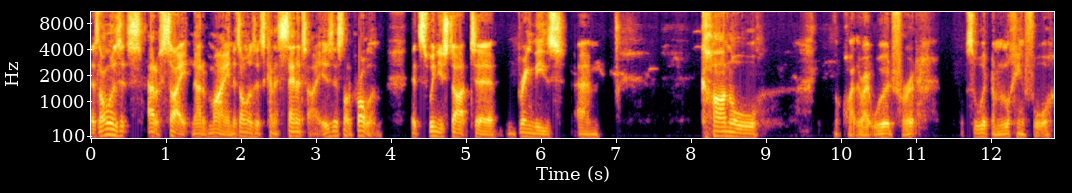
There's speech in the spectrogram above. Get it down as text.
as long as it's out of sight and out of mind, as long as it's kind of sanitized, it's not a problem. It's when you start to bring these um, carnal, not quite the right word for it. What's the word I'm looking for?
